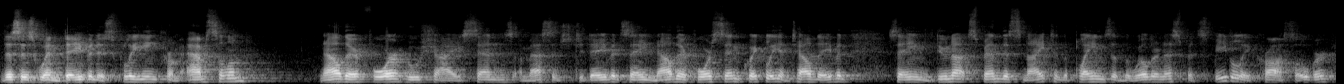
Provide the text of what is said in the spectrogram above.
This is when David is fleeing from Absalom. Now, therefore, Hushai sends a message to David, saying, Now, therefore, send quickly and tell David, saying, Do not spend this night in the plains of the wilderness, but speedily cross over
